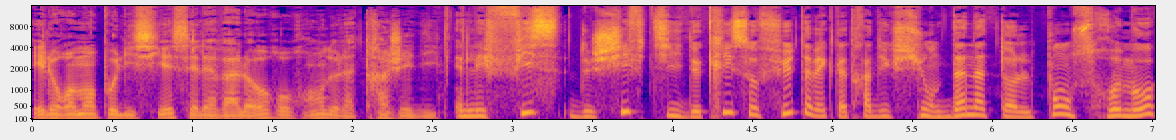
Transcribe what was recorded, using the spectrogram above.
et le roman policier s'élève alors au rang de la tragédie. Les fils de Shifty de Chrysophutte avec la traduction d'Anatole Ponce-Remo,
